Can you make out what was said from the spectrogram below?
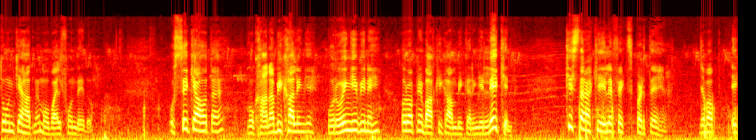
तो उनके हाथ में मोबाइल फ़ोन दे दो। उससे क्या होता है? वो खाना भी खा लेंगे, वो रोएँगे भी नहीं और वो अपने बाकी काम भी करेंगे। लेकिन किस तरह के इल इफ़ेक्ट्स पड़ते हैं जब आप एक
